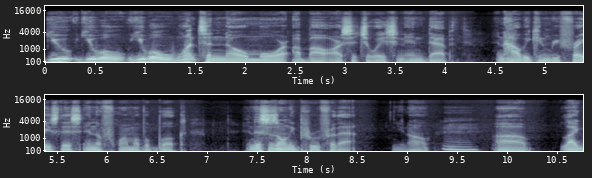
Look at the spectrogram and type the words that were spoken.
you you will you will want to know more about our situation in depth and how we can rephrase this in the form of a book. And this is only proof for that you know? Uh like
